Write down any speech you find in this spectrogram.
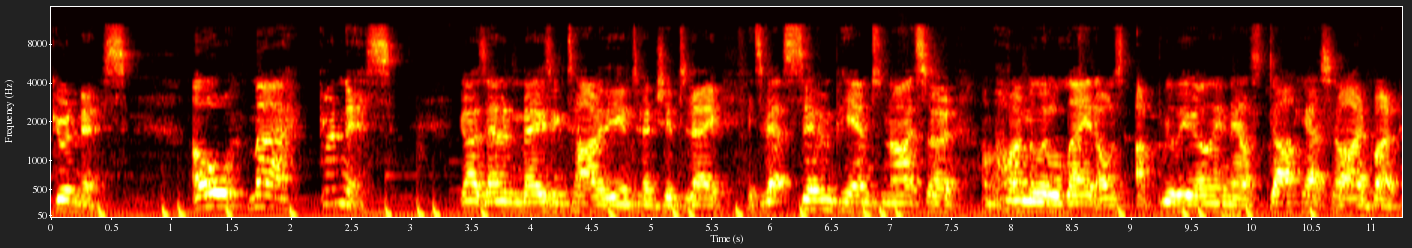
goodness. Oh my goodness. Guys, I had an amazing time at the internship today. It's about 7 p.m. tonight, so I'm home a little late. I was up really early and now it's dark outside, but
